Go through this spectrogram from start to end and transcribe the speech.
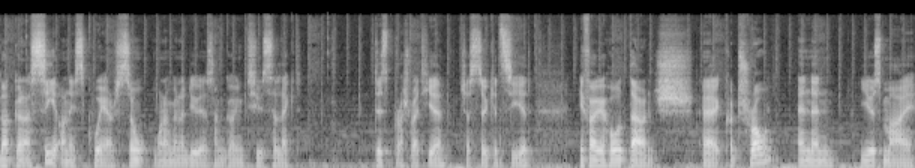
not gonna see on a square. So what I'm gonna do is I'm going to select this brush right here, just so you can see it. If I hold down uh, control and then use my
